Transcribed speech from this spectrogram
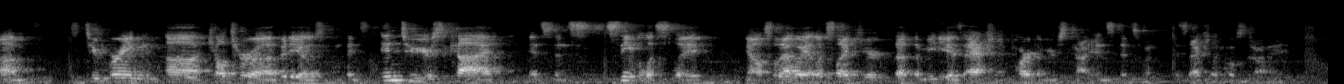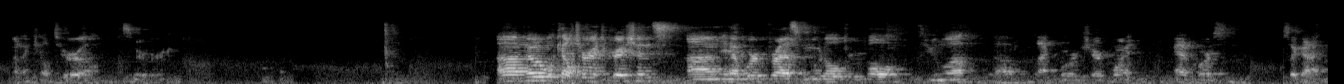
um, to bring uh, Kaltura videos and things into your Sakai instance seamlessly. Know, so that way it looks like your the, the media is actually part of your Sakai instance when it's actually hosted on a on a Kaltura server. Um, notable Kaltura integrations. Um, you have WordPress, Moodle, Drupal, Joomla, uh, Blackboard, SharePoint, and of course, Sakai.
